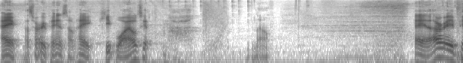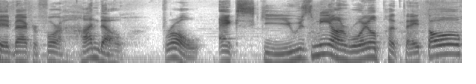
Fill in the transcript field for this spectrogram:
Hey, that's already paying some. Hey, keep wilds. No. Hey, I already paid back for four hundo. Bro, excuse me on Royal Potato?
